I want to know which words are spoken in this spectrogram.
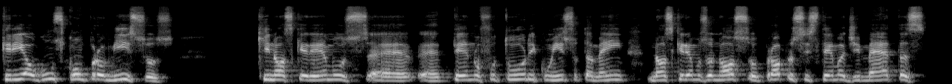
cria alguns compromissos que nós queremos é, é, ter no futuro e com isso também nós queremos o nosso próprio sistema de metas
